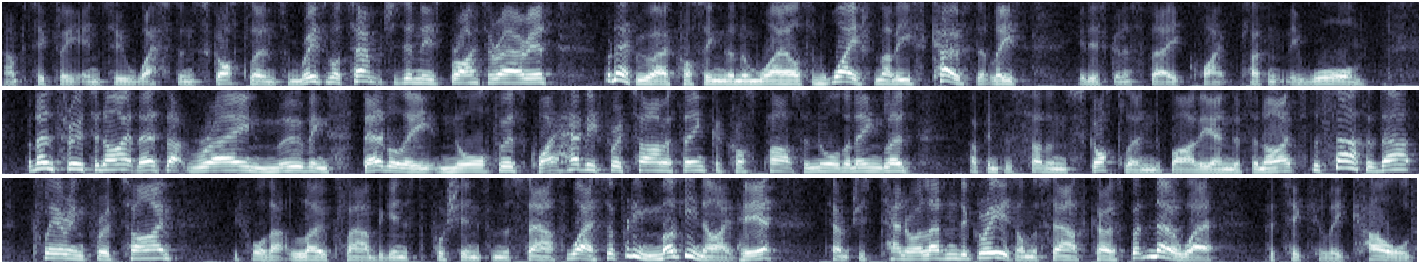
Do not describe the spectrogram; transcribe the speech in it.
and particularly into western Scotland. Some reasonable temperatures in these brighter areas, but everywhere across England and Wales, away from that east coast at least, it is going to stay quite pleasantly warm. But then through tonight, there's that rain moving steadily northwards, quite heavy for a time, I think, across parts of northern England, up into southern Scotland by the end of the night. To the south of that, clearing for a time before that low cloud begins to push in from the southwest. So a pretty muggy night here. Temperatures 10 or 11 degrees on the south coast, but nowhere particularly cold.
